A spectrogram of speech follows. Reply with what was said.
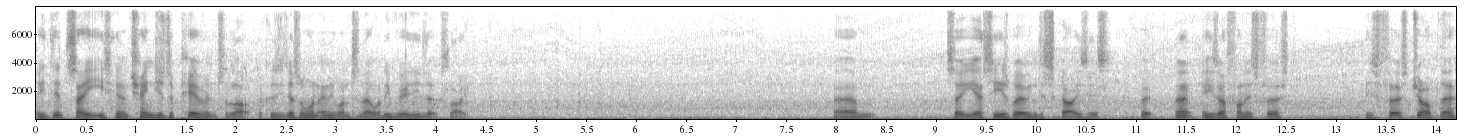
He did say he's going to change his appearance a lot because he doesn't want anyone to know what he really looks like. Um, so yes, he is wearing disguises, but no, he's off on his first his first job there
